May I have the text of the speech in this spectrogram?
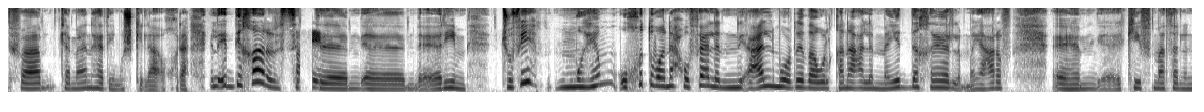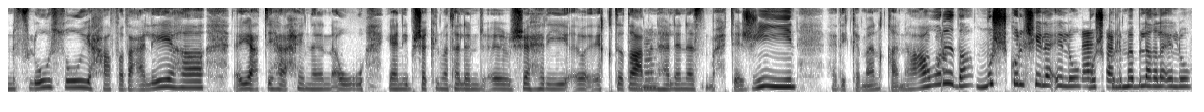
فكمان هذه مشكلة أخرى. الادخار ست آه، ريم تشوفيه مهم وخطوة نحو فعلا أعلمه الرضا والقناعة لما يدخر لما يعرف كيف مثلا فلوسه يحافظ عليها يعطيها أحيانا أو يعني بشكل مثلا شهري آه، اقتطاع منها لناس محتاجين. هذه كمان قناعة ورضا مش كل شيء لإله مش كل مبلغ لإله.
